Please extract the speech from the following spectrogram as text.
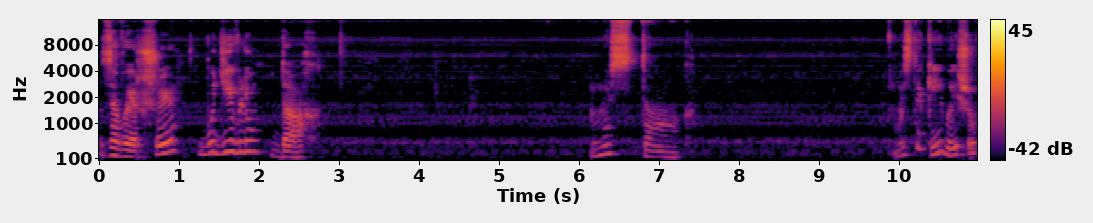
Завершує будівлю дах. Ось так. Ось такий вийшов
